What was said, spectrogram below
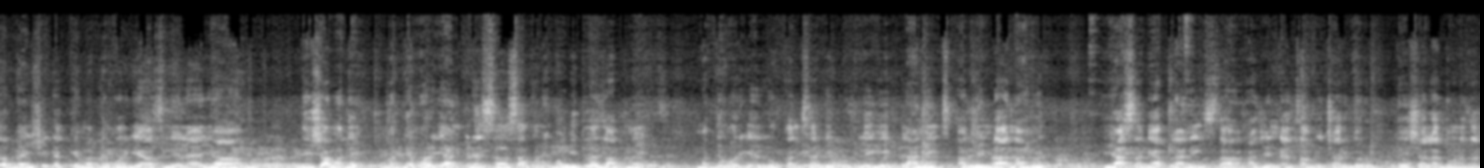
तर ब्याऐंशी टक्के मध्यमवर्गीय असलेल्या ह्या देशामध्ये मध्यमवर्गीयांकडे सहसा कोणी बघितलं जात नाही. मध्यमवर्गीय लोकांसाठी कुठलेही प्लॅनिंग्स अजेंडा नाहीत. या सगळ्या प्लॅनिंग्सचा अजेंड्याचा विचार करून देशाला दोन हजार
